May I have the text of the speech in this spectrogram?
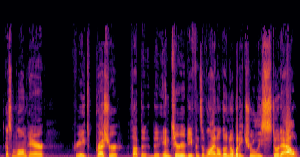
He's got some long hair, creates pressure. I thought the, the interior defensive line, although nobody truly stood out,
